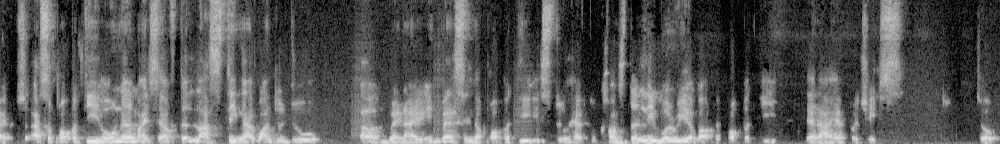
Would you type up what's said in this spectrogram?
Right. So, as a property owner myself, the last thing I want to do um, when I invest in a property is to have to constantly worry about the property that I have purchased. So,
